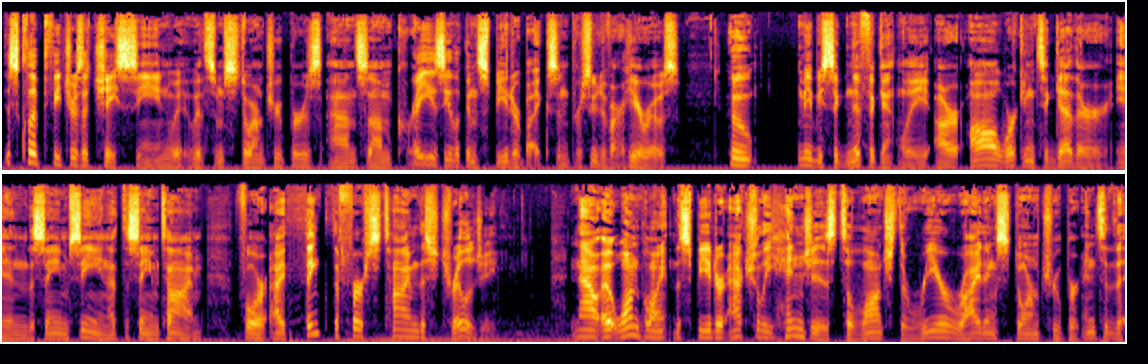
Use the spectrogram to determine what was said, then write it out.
This clip features a chase scene with, with some stormtroopers on some crazy looking speeder bikes in pursuit of our heroes, who, maybe significantly, are all working together in the same scene at the same time for, I think, the first time this trilogy. Now, at one point, the speeder actually hinges to launch the rear riding stormtrooper into the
